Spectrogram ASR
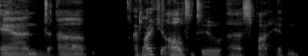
and uh, I'd like you all to do a spot hidden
